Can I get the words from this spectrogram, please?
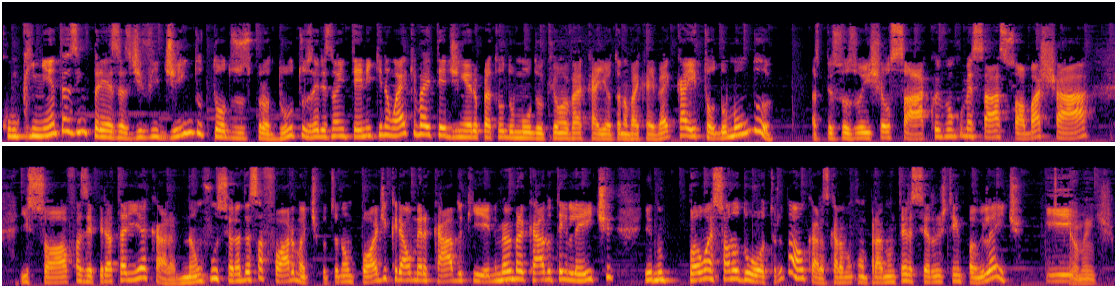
com 500 empresas dividindo todos os produtos, eles não entendem que não é que vai ter dinheiro para todo mundo, que uma vai cair, outra não vai cair, vai cair todo mundo. As pessoas vão encher o saco e vão começar a só baixar e só fazer pirataria, cara. Não funciona dessa forma. Tipo, tu não pode criar um mercado que no meu mercado tem leite e no pão é só no do outro. Não, cara, os caras vão comprar num terceiro onde tem pão e leite. E, Realmente.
